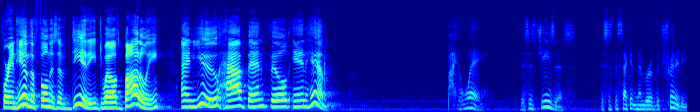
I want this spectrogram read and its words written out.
For in him the fullness of deity dwells bodily, and you have been filled in him. By the way, this is Jesus. This is the second member of the Trinity.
